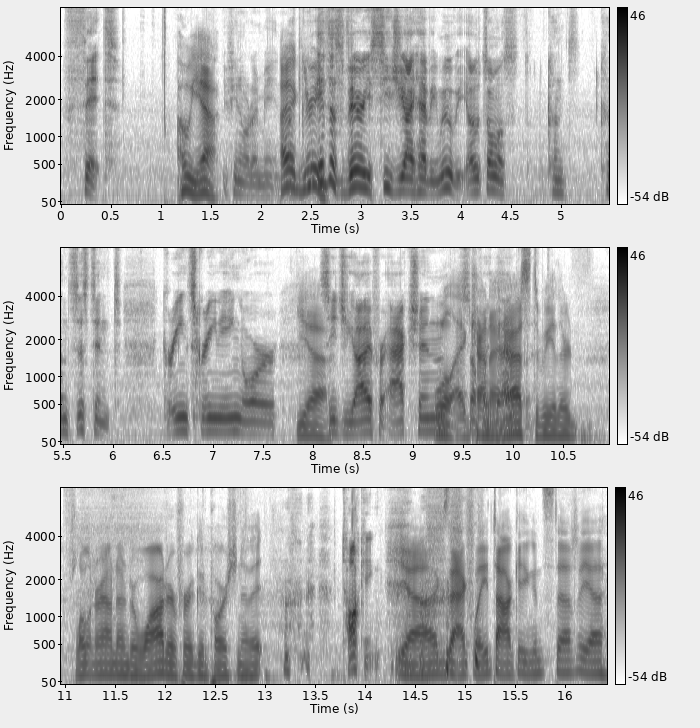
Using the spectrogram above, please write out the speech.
fit. oh yeah. If you know what I mean. I Like, agree. It's a very CGI heavy movie. Oh, it's almost con- consistent green screening or Yeah. CGI for action. well, it kind of like has but to be. They're floating around underwater for a good portion of it. Talking. Yeah, exactly. Talking and stuff. Yeah.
